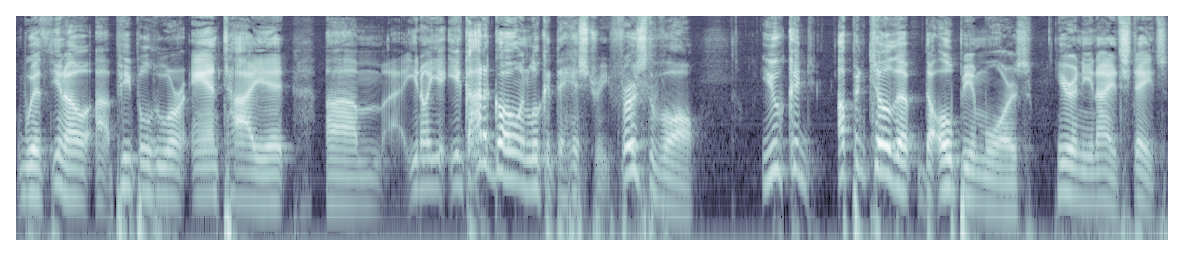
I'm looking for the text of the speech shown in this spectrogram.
with you know uh, people who are anti it, um, you know, you, you got to go and look at the history. First of all, you could up until the the opium wars here in the United States.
